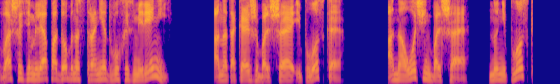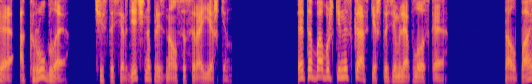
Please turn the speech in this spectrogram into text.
«ваша земля подобна стране двух измерений? Она такая же большая и плоская?» «Она очень большая, но не плоская, а круглая», — чистосердечно признался Сыроежкин. Это бабушкины сказки, что Земля плоская». Толпа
